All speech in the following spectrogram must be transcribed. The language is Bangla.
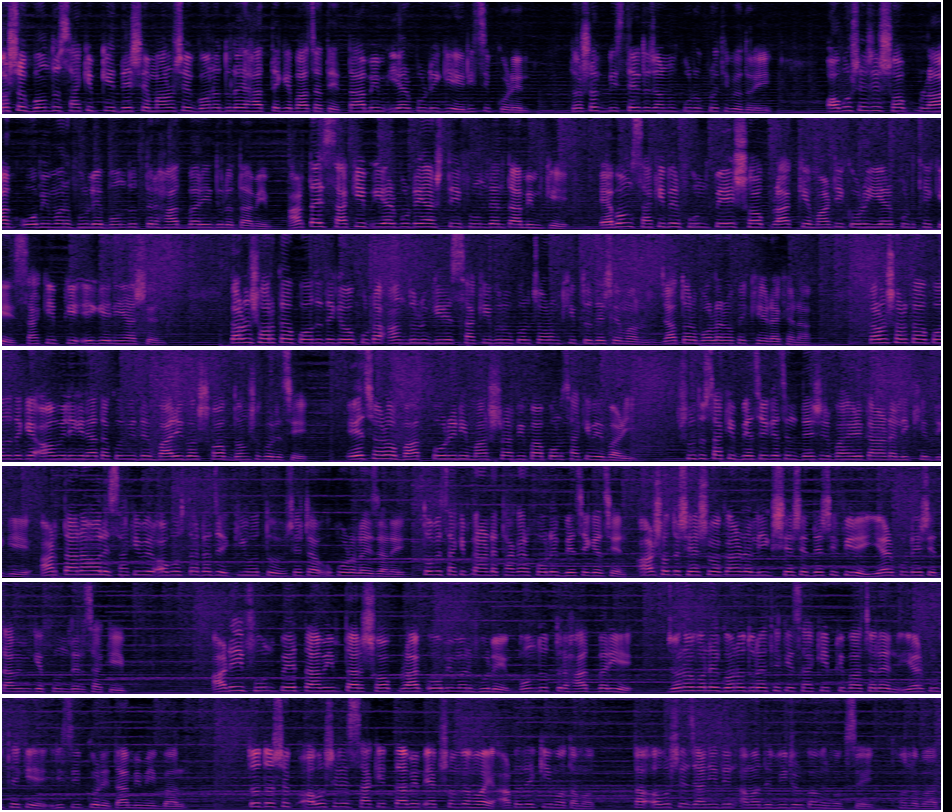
দর্শক বন্ধু সাকিবকে দেশে মানুষের গণদুলাইয়ের হাত থেকে বাঁচাতে তামিম এয়ারপোর্টে গিয়ে রিসিভ করেন। দর্শক, বিস্তারিত জানুন পুরো প্রতিবেদনে। অবশেষে সব রাগ, অভিমান ভুলে বন্ধুত্বের হাত বাড়িয়ে দিল তামিম। আর তাই সাকিব এয়ারপোর্টে আসতেই ফোন দেন তামিমকে এবং সাকিবের ফোন পেয়ে সব রাগকে মাটি করে এয়ারপোর্ট থেকে সাকিবকে এগিয়ে নিয়ে আসেন। কারণ সরকার পদ থেকে ওকুটা আন্দোলন ঘিরে সাকিবের উপর চরম ক্ষিপ্ত দেশের মানুষ, যা তো আর বলার অপেক্ষায় রাখে না। কারণ সরকার পদ থেকে আওয়ামী লীগের নেতাকর্মীদের বাড়িঘর সব ধ্বংস করেছে। এছাড়াও বাদ পড়েনি মাশরাফি, পাপন, সাকিবের বাড়ি। শুধু সাকিব বেঁচে গেছেন দেশের বাইরে কানাডা লিগ খেলতে গিয়ে আর তা না হলে সাকিবের অবস্থাটা যে কি হতো, সেটা উপরলাই জানে। তবে সাকিব কানাডায় থাকার ফলে বেঁচে গেছেন। আর সত্য শেষ হওয়া কানাডা লিগ শেষে দেশে ফিরে এয়ারপোর্টে এসে তামিমকে ফোন দেন সাকিব। আর এই ফোন পেয়ে তামিম তার সব রাগ অভিমান ভুলে বন্ধুত্বের হাত বাড়িয়ে জনগণের গণদূরাই থেকে সাকিবকে বাঁচালেন এয়ারপোর্ট থেকে রিসিভ করে তামিম ইকবাল। তো দর্শক, অবশেষে সাকিব, তামিম একসঙ্গে হয়, আপনাদের কি মতামত? তা অবশ্যই জানিয়ে দিন আমাদের ভিডিওর কমেন্ট বক্সে ধন্যবাদ।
